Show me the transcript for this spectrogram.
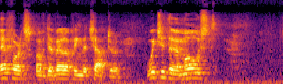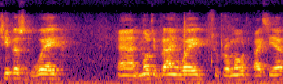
efforts of developing the chapter, which is the most cheapest way and multiplying way to promote ICF,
